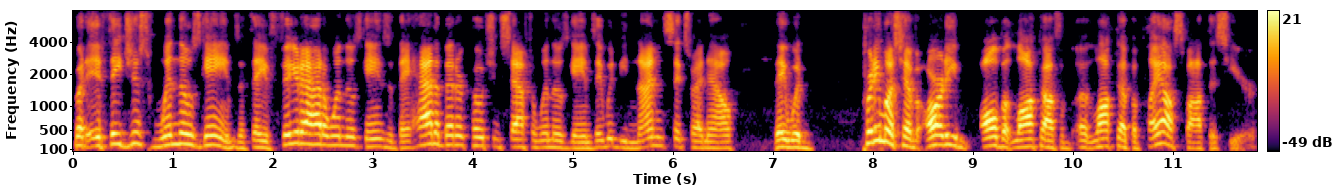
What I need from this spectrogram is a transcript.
but if they just win those games, if they figured out how to win those games, if they had a better coaching staff to win those games, they would be nine and six right now. They would pretty much have already all but locked off, uh, locked up a playoff spot this year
